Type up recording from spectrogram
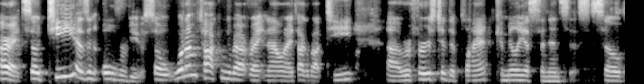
All right, so tea as an overview. So what I'm talking about right now when I talk about tea uh, refers to the plant Camellia sinensis. So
